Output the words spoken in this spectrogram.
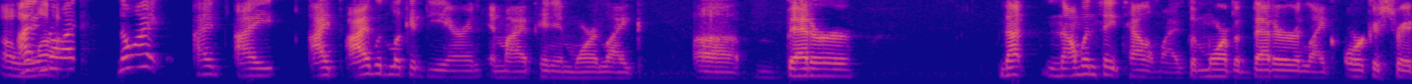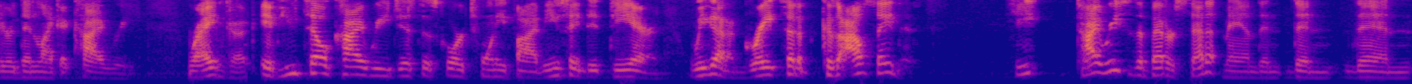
A I lot. no, I no, I I I I I would look at De'Aaron, in my opinion, more like a better. Not, no, I wouldn't say talent wise, but more of a better like orchestrator than like a Kyrie, right? Okay. If you tell Kyrie just to score twenty five, and you say to De'Aaron, we got a great setup, because I'll say this, he Tyrese is a better setup man than than than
